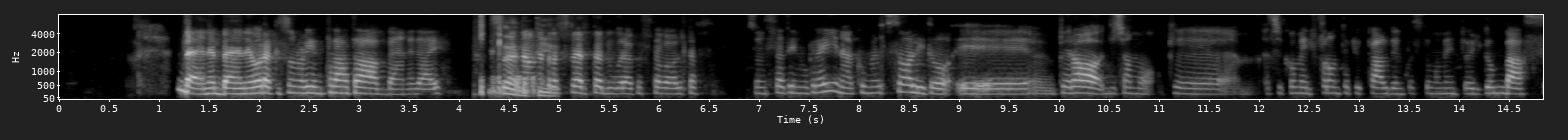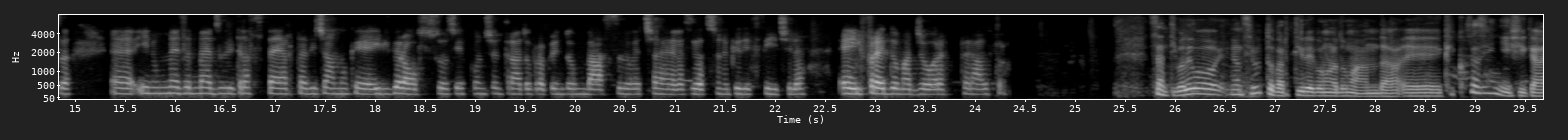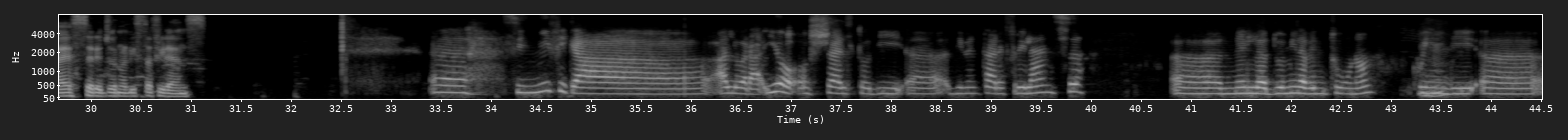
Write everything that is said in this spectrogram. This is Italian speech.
Bene, bene, ora che sono rientrata, bene, dai. È stata una Senti, trasferta dura questa volta. Sono stata in Ucraina come al solito, e, però diciamo che siccome il fronte più caldo in questo momento è il Donbass, eh, in un mese e mezzo di trasferta, diciamo che il grosso si è concentrato proprio in Donbass, dove c'è la situazione più difficile e il freddo maggiore, peraltro. Senti, volevo innanzitutto partire con una domanda. Eh, che cosa significa essere giornalista freelance? Eh, significa, allora, io ho scelto di eh, diventare freelance eh, nel 2021, Mhm. quindi eh,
